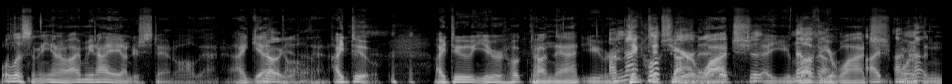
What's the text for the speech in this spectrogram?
Well, listen, you know, I mean, I understand all that. I get No, all don't. that. I do. I do. You're hooked on that. You're I'm addicted to your it. watch. Just- uh, you no, love no. your watch I, more than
